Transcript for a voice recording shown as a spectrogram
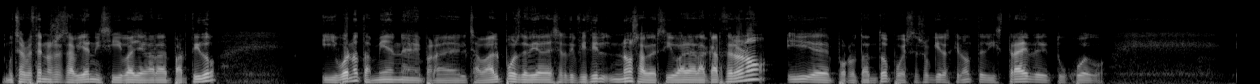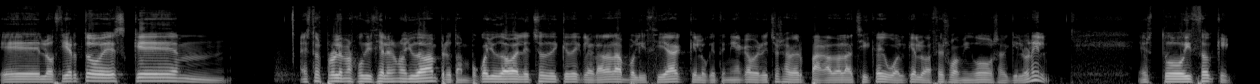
muchas veces no se sabía ni si iba a llegar al partido. Y bueno, también eh, para el chaval pues debía de ser difícil no saber si iba a la cárcel o no, y eh, por lo tanto, pues eso quieras que no, te distrae de tu juego. Eh, lo cierto es que mm, estos problemas judiciales no ayudaban, pero tampoco ayudaba el hecho de que declarara a la policía que lo que tenía que haber hecho es haber pagado a la chica igual que lo hace su amigo Shaquille O'Neal. Esto hizo que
